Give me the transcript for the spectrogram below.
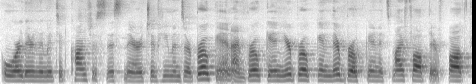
or their limited consciousness narrative. Humans are broken, I'm broken, you're broken, they're broken, it's my fault, their fault.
